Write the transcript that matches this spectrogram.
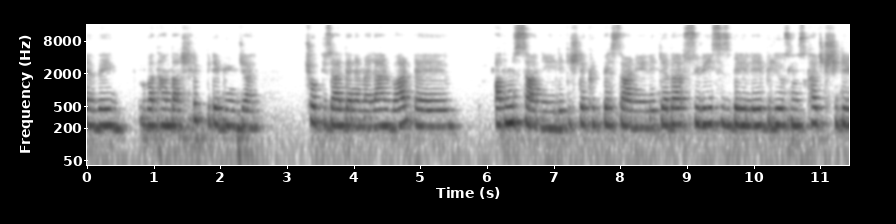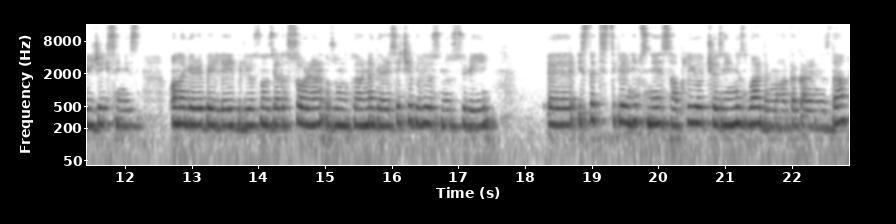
e, ve vatandaşlık bir de güncel. Çok güzel denemeler var. E, 60 saniyelik, işte 45 saniyelik ya da süreyi siz belirleyebiliyorsunuz. Kaç kişi girecekseniz ona göre belirleyebiliyorsunuz ya da soruların uzunluklarına göre seçebiliyorsunuz süreyi. E, istatistiklerin hepsini hesaplıyor. Çözeniniz vardır muhakkak aranızda.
